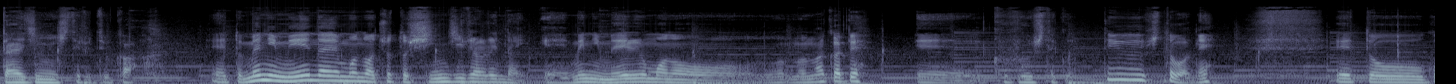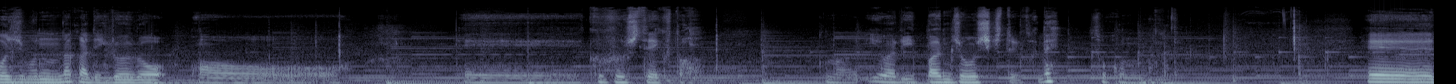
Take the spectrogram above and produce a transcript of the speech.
大事にしてるというか、えーと、目に見えないものはちょっと信じられない、えー、目に見えるものの中で、えー、工夫していくっていう人はね、えーと、ご自分の中でいろいろ工夫していくとこのいわゆる一般常識というかねそこの中で。えー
